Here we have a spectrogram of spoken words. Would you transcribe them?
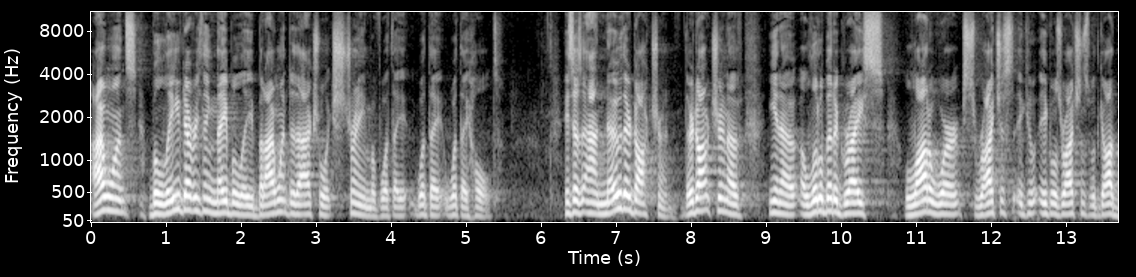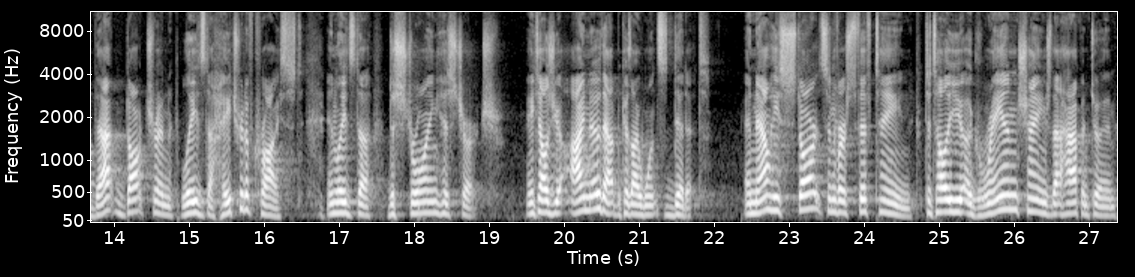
I once believed everything they believe, but I went to the actual extreme of what they, what they, what they hold. He says, I know their doctrine, their doctrine of, you know, a little bit of grace, a lot of works, righteous equals righteousness with God. That doctrine leads to hatred of Christ and leads to destroying his church. And he tells you, I know that because I once did it. And now he starts in verse 15 to tell you a grand change that happened to him. And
